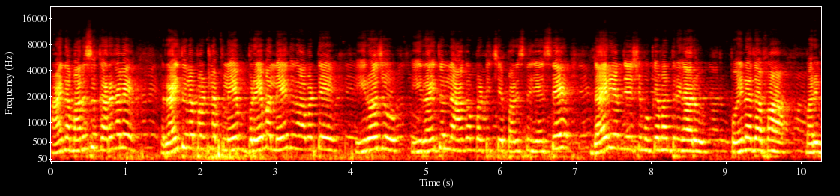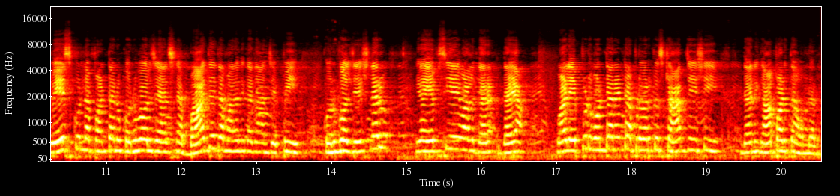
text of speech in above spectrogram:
ఆయన మనసు కరగలే. రైతుల పట్ల ప్రేమ ప్రేమ లేదు కాబట్టి ఈరోజు ఈ రైతుల్ని ఆగం పట్టించే పరిస్థితి చేస్తే ధైర్యం చేసి ముఖ్యమంత్రి గారు పోయిన దఫా మరి వేసుకున్న పంటను కొనుగోలు చేయాల్సిన బాధ్యత మనది కదా అని చెప్పి కొనుగోలు చేసినారు. ఇక ఎఫ్సిఐ వాళ్ళ దయ. వాళ్ళు ఎప్పుడు కొంటారంటే అప్పటి వరకు స్టాక్ చేసి దాన్ని కాపాడుతూ ఉన్నారు.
